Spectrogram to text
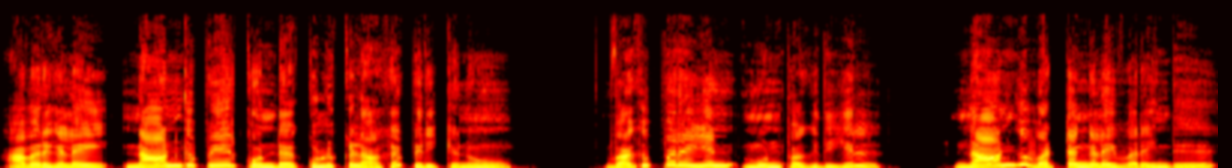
அவர்களை நான்கு பேர் கொண்ட குழுக்களாக பிரிக்கணும். வகுப்பறையின் முன்பகுதியில் நான்கு வட்டங்களை வரைந்து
